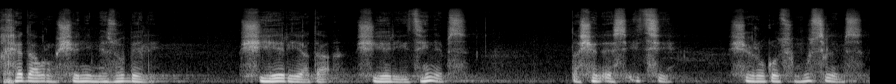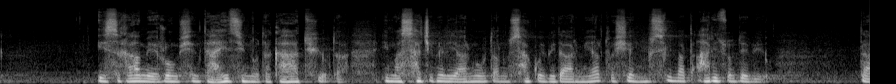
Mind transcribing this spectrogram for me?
ხედავ რომ შენი მეზობელი შიერია და შიერი იძინებს და შენ ეს იცი შენ როგორც მუსლიმს ის ღამე რომ შენ დაიძინო და გაათვიო და იმას საჭმელი არ მოუტანო საკვები და არ მიართვა შენ მუსლიმად არ იწოდებიო და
